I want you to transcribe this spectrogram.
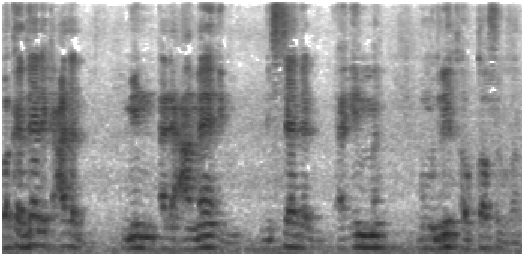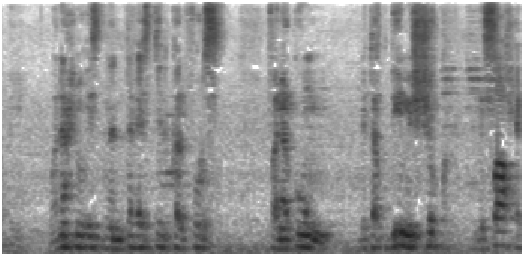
وكذلك عدد من العمائم للسادة الأئمة بمديرية أوقاف الغربية. ونحن إذ ننتهز تلك الفرصة فنقوم بتقديم الشكر لصاحب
